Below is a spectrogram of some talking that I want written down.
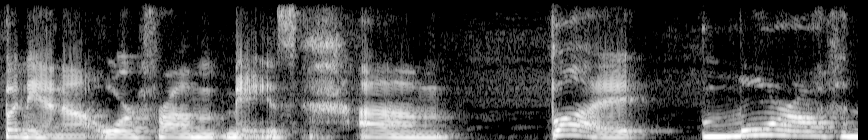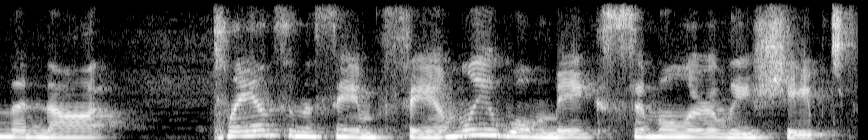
banana or from maize. Um, but more often than not, plants in the same family will make similarly shaped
